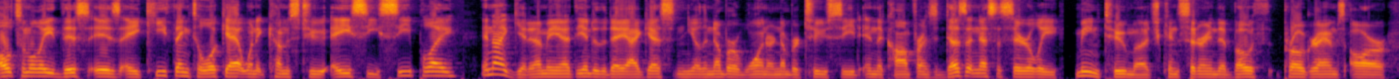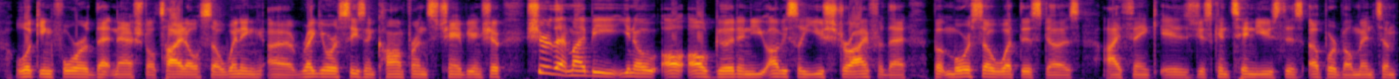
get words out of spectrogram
ultimately, this is a key thing to look at when it comes to ACC play. And I get it. I mean, at the end of the day, I guess you know the number one or number two seed in the conference doesn't necessarily mean too much, considering that both programs are looking for that national title. So winning a regular season conference championship, sure, that might be you know all, all good, and you obviously you strive for that. But more so, what this does, I think, is just continues this upward momentum.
